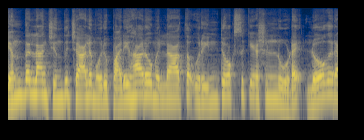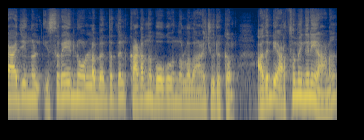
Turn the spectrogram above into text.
എന്തെല്ലാം ചിന്തിച്ചാലും ഒരു പരിഹാരവുമില്ലാത്ത ഒരു ഇൻടോക്സിക്കേഷനിലൂടെ ലോകരാജ്യങ്ങൾ ഇസ്രയേലിനുള്ള ബന്ധത്തിൽ കടന്നു പോകുമെന്നുള്ളതാണ് ചുരുക്കം. അതിന്റെ അർത്ഥം ഇങ്ങനെയാണ്.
